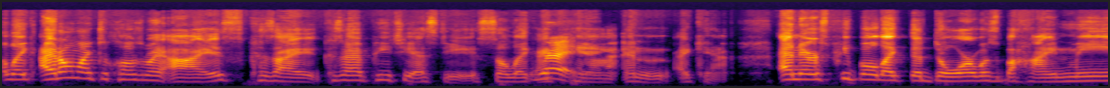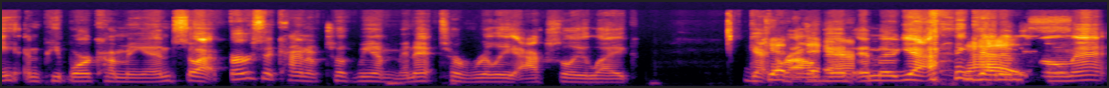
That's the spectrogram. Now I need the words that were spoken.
like I don't like to close my eyes because I because I have PTSD, so like right. I can't and I can't. And there's people like the door was behind me and people were coming in. So at first it kind of took me a minute to really actually like get, get grounded there. and then yeah, yes. get in the moment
